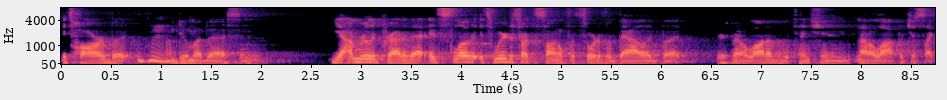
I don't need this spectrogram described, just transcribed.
it's hard, but I'm doing my best, and yeah, I'm really proud of that. It's slow. It's weird to start the song off with sort of a ballad, but there's been a lot of attention, not a lot, but just like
